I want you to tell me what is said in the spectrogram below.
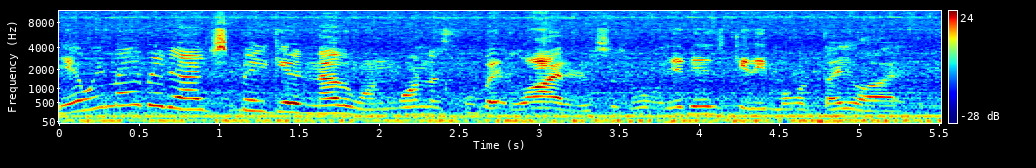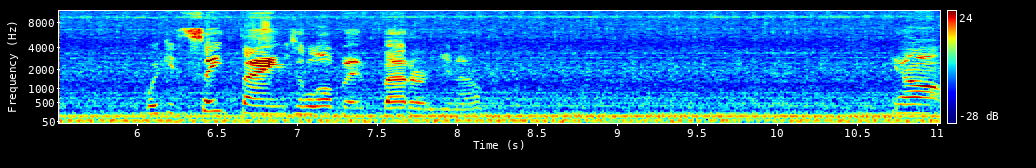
Yeah, we may be actually to get another one, one that's a little bit lighter. Is, it is getting more daylight. We can see things a little bit better, you know. You know,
